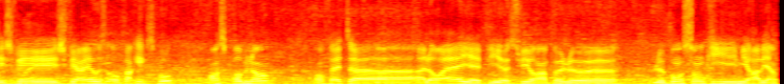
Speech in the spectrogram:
et je, vais, je verrai au, au Parc Expo en se promenant, en fait, euh, à l'oreille, et puis euh, suivre un peu le, le bon son qui m'ira bien.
